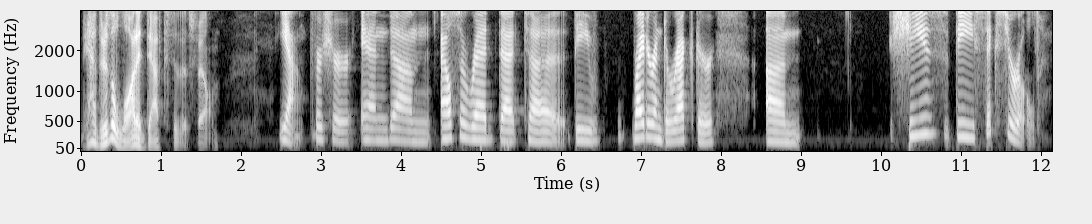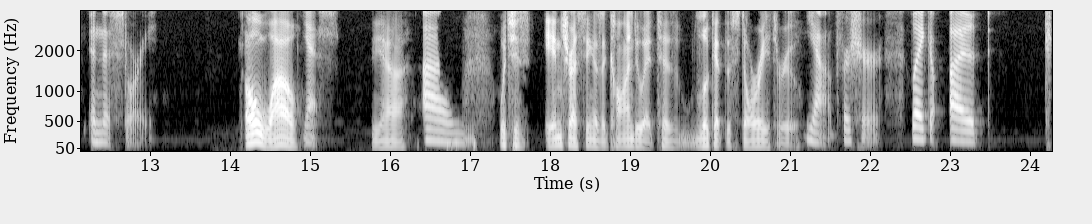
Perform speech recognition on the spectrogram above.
yeah, there's a lot of depth to this film. Yeah, for sure. And um, I also read that uh, the writer and director, um, she's the six year old in this story. Oh, wow. Yes. Yeah. Um, Which is interesting as a conduit to look at the story through. Yeah, for sure. Like, uh, t-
